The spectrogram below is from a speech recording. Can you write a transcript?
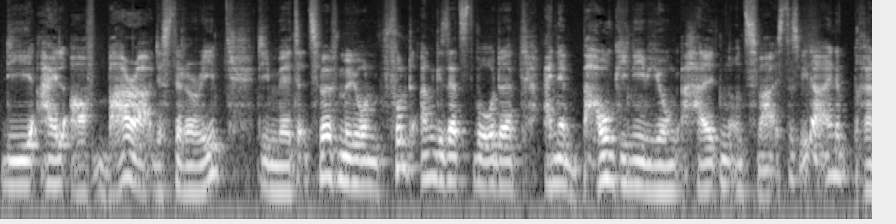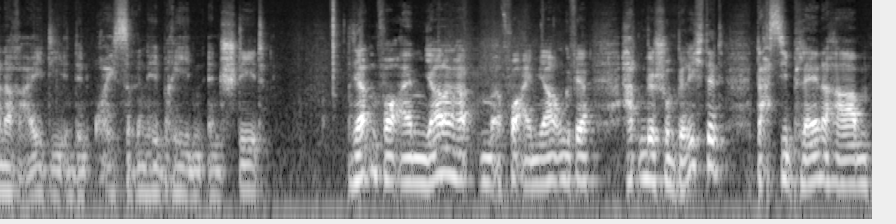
die Isle of Barra Distillery, die mit 12 Millionen Pfund angesetzt wurde, eine Baugenehmigung erhalten. Und zwar ist es wieder eine Brennerei, die in den äußeren Hebriden entsteht. Sie hatten vor einem Jahr lang, hatten, vor einem Jahr ungefähr, hatten wir schon berichtet, dass sie Pläne haben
